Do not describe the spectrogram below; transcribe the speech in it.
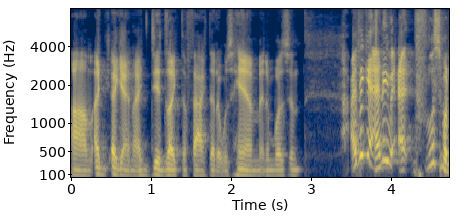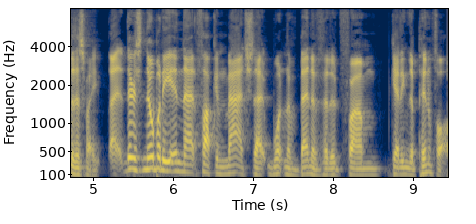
um, I, again, I did like the fact that it was him and it wasn't. I think any. Eh, let's put it this way: uh, there's nobody in that fucking match that wouldn't have benefited from getting the pinfall.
